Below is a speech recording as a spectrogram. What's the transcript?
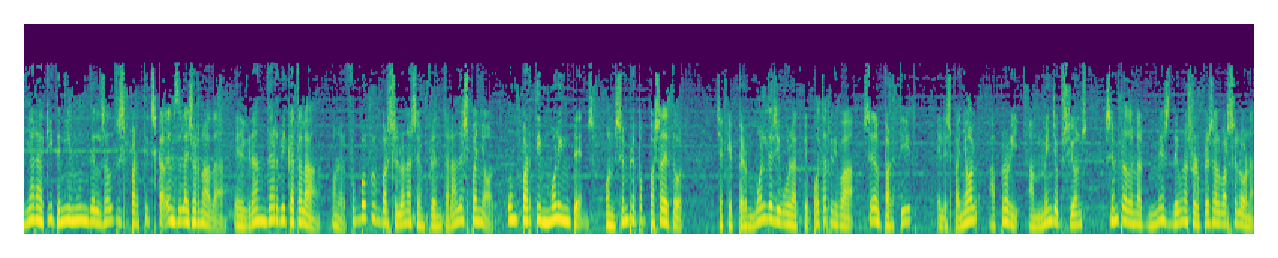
I ara aquí tenim un dels altres partits calents de la jornada, el Gran Derbi català, on el Futbol Club Barcelona s'enfrontarà a l'Espanyol. Un partit molt intens, on sempre pot passar de tot, ja que per molt desigualat que pot arribar a ser el partit, l'Espanyol, a priori amb menys opcions, sempre ha donat més d'una sorpresa al Barcelona,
